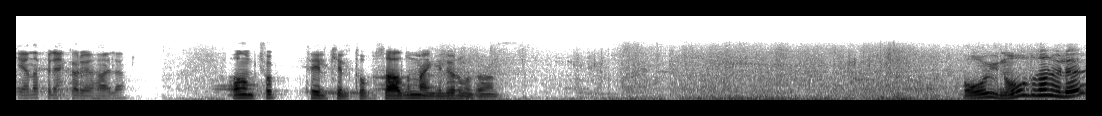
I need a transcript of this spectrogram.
Kiana flank arıyor hala. Oğlum çok tehlikeli. Topu saldım ben geliyorum o zaman. Oy ne oldu lan öyle?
